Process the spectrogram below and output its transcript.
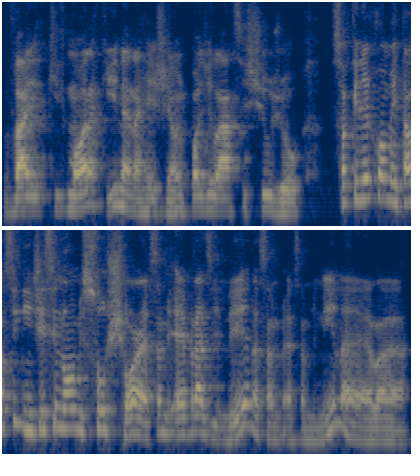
vai, que mora aqui, né, na região e pode ir lá assistir o jogo. Só queria comentar o seguinte: esse nome Soul Shore, essa é brasileira, essa, essa menina? Ela,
